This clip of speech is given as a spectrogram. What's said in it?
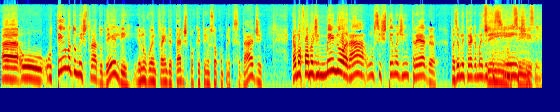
Ah, o, o tema do mestrado dele, eu não vou entrar em detalhes porque tem a sua complexidade, é uma forma de melhorar um sistema de entrega, fazer uma entrega mais sim, eficiente. Sim, sim.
